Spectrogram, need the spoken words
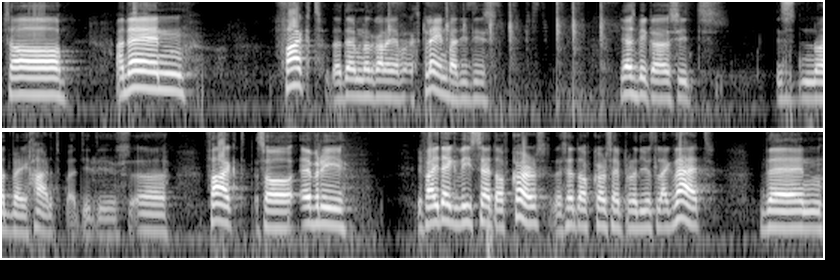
So, and then fact that I'm not going to explain, but it is just because it's, it's not very hard, but it is uh, fact. So every, if I take this set of curves, the set of curves I produce like that, then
